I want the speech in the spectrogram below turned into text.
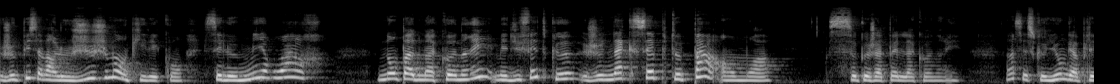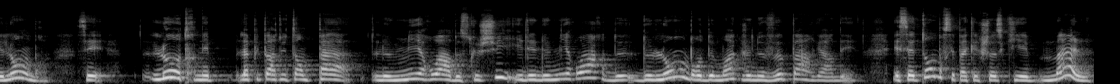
je puisse avoir le jugement qu'il est con, c'est le miroir non pas de ma connerie, mais du fait que je n'accepte pas en moi ce que j'appelle la connerie. Hein, c'est ce que Jung appelait l'ombre. C'est l'autre n'est la plupart du temps pas le miroir de ce que je suis, il est le miroir de, l'ombre de moi que je ne veux pas regarder. Et cette ombre, c'est pas quelque chose qui est mal,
